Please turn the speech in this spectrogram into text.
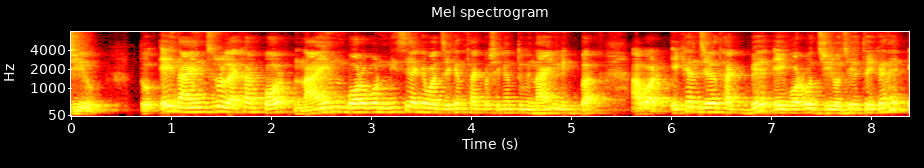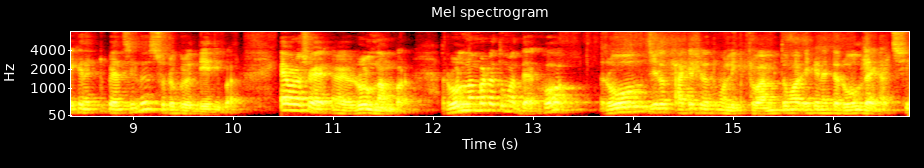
জিরো তো এই নাইন জিরো লেখার পর নাইন বরাবর নিচে একেবারে যেখানে থাকবে সেখানে তুমি নাইন লিখবা। আবার এখানে যেটা থাকবে, এই বরাবর জিরো যেহেতু এখানে এখানে একটু পেন্সিল ছোটো করে দিয়ে দিবা। এবার আসো রোল নাম্বার রোল নাম্বারটা তোমার দেখো রোল যেটা থাকে সেটা তোমার লিখতে হবে। আমি তোমার এখানে একটা রোল দেখাচ্ছি।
